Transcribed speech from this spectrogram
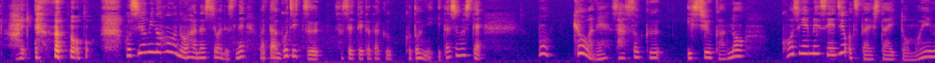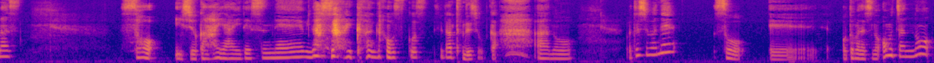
はい。あ の星読みの方のお話はですねまた後日させていただくことにいたしましてもう今日はね早速1週間の高次元メッセージをお伝えしたいと思います。そう1週間早いですね。皆さんいかがお過ごしだったでしょうか？あの私はねそう、えー、お友達のおむちゃんの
